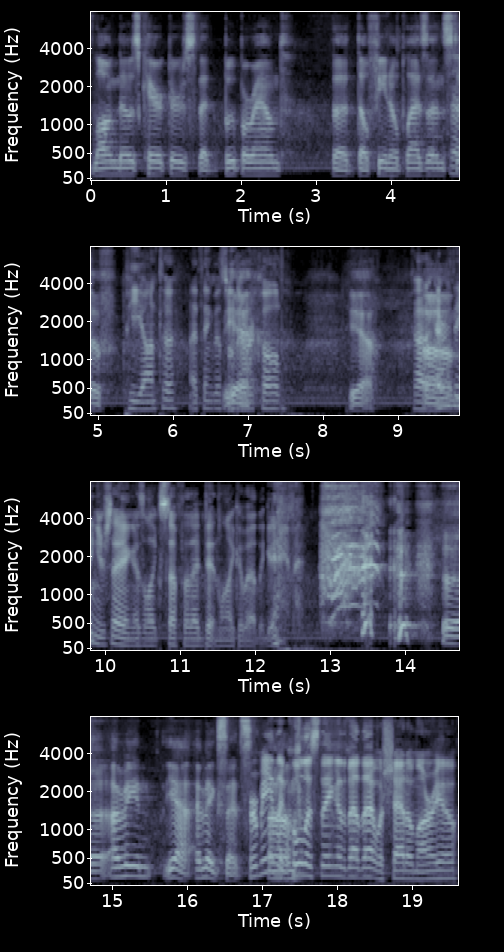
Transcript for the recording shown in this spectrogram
long nosed characters that boop around the Delfino Plaza and stuff. Pianta, I think that's what they were called. Yeah. God, Um, everything you're saying is like stuff that I didn't like about the game. Uh, I mean, yeah, it makes sense. For me, the Um, coolest thing about that was Shadow Mario,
